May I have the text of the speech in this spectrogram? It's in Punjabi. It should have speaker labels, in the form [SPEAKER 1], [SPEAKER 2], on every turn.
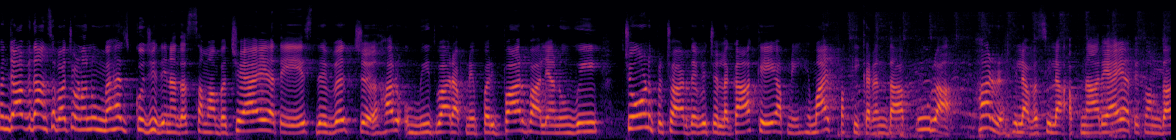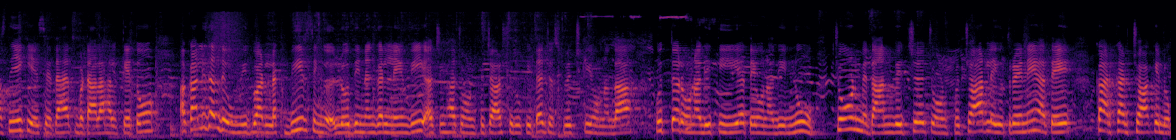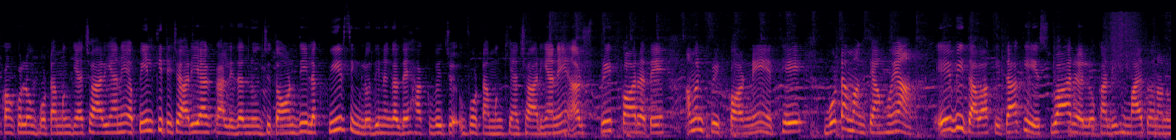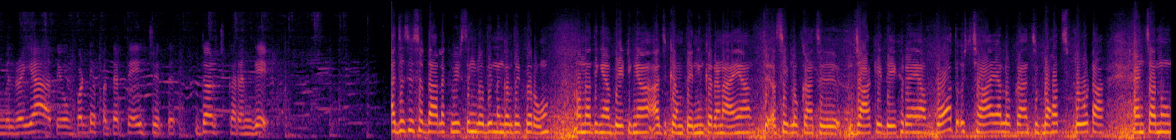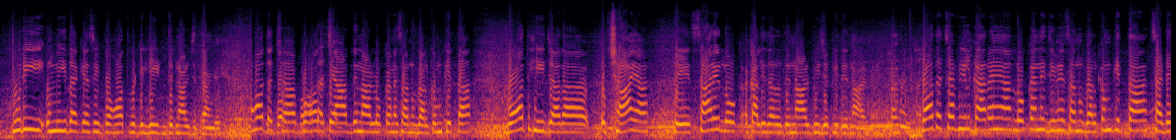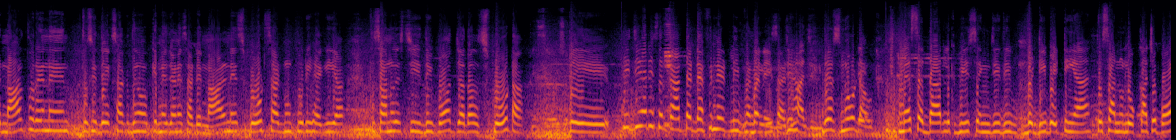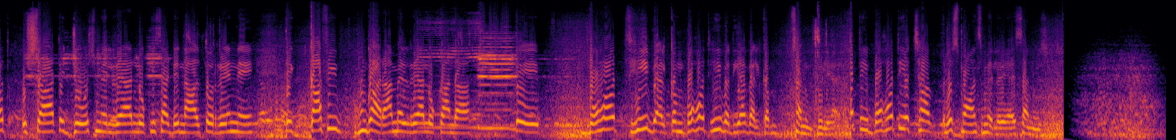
[SPEAKER 1] ਪੰਜਾਬ ਵਿਧਾਨ ਸਭਾ ਚੋਣਾਂ ਨੂੰ ਮਹਿਜ਼ ਕੁਝ ਹੀ ਦਿਨਾਂ ਦਾ ਸਮਾਂ ਬਚਿਆ ਹੈ ਅਤੇ ਇਸ ਦੇ ਵਿੱਚ ਹਰ ਉਮੀਦਵਾਰ ਆਪਣੇ ਪਰਿਵਾਰ ਵਾਲਿਆਂ ਨੂੰ ਵੀ ਚੋਣ ਪ੍ਰਚਾਰ ਦੇ ਵਿੱਚ ਲਗਾ ਕੇ ਆਪਣੀ ਹਿਮਾਇਤ ਪੱਕੀ ਕਰਨ ਦਾ ਪੂਰਾ ਹਰ ਹਿਲਾ ਵਸੀਲਾ ਅਪਣਾ ਰਿਹਾ ਹੈ ਅਤੇ ਤੁਹਾਨੂੰ ਦੱਸ ਦਈਏ ਕਿ ਇਸੇ ਤਹਿਤ ਬਟਾਲਾ ਹਲਕੇ ਤੋਂ ਅਕਾਲੀ ਦਲ ਦੇ ਉਮੀਦਵਾਰ ਲਖਬੀਰ ਸਿੰਘ ਲੋਧੀ ਨੰਗਲ ਨੇ ਵੀ ਅਜਿਹਾ ਚੋਣ ਪ੍ਰਚਾਰ ਸ਼ੁਰੂ ਕੀਤਾ, ਜਿਸ ਵਿੱਚ ਕਿ ਉਹਨਾਂ ਦਾ ਪੁੱਤਰ, ਉਹਨਾਂ ਦੀ ਧੀ ਅਤੇ ਉਹਨਾਂ ਦੀ ਨੂੰਹ ਚੋਣ ਮੈਦਾਨ ਵਿੱਚ ਚੋਣ ਪ੍ਰਚਾਰ ਲਈ ਉਤਰੇ ਨੇ ਅਤੇ ਘਰ ਘਰ ਜਾ ਕੇ ਲੋਕਾਂ ਕੋਲੋਂ ਵੋਟਾਂ ਮੰਗੀਆਂ ਜਾ ਰਹੀਆਂ ਨੇ। ਅਪੀਲ ਕੀਤੀ ਜਾ ਰਹੀ ਹੈ, ਅਕਾਲੀ ਦਲ ਨੂੰ ਜਿਤਾਉਣ ਦੀ। ਲਖਬੀਰ ਸਿੰਘ ਲੋਧੀ ਨੰਗਲ ਦੇ ਹੱਕ ਵਿੱਚ ਵੋਟਾਂ ਮੰਗੀਆਂ ਜਾ ਰਹੀਆਂ ਨੇ। ਅਰਸ਼ਪ੍ਰੀਤ ਕੌਰ ਅਤੇ ਅਮਨਪ੍ਰੀਤ ਕੌਰ ਨੇ ਇੱਥੇ ਵੋਟਾਂ ਮੰਗਦਿਆਂ ਹੋਇਆਂ ਇਹ ਵੀ ਦਾਵਾ ਕੀਤਾ ਕਿ ਇਸ ਵਾਰ ਲੋਕਾਂ ਦੀ ਹਿਮਾਇਤ ਉਹਨਾਂ ਨੂੰ ਮਿਲ ਰਹੀ ਹੈ ਅਤੇ ਉਹ ਵੱਡੇ ਪੱਧਰ ਤੇ ਜਿੱਤ ਦਰਜ ਕਰਨਗੇ।
[SPEAKER 2] ਅੱਜ ਅਸੀਂ ਸਰਦਾਰ ਲਖਵੀਰ ਸਿੰਘ ਲੋਧੀ ਨੰਗਲ ਦੇ ਘਰੋਂ ਉਹਨਾਂ ਦੀਆਂ ਬੇਟੀਆਂ ਅੱਜ ਕੈਂਪੇਨਿੰਗ ਕਰਨ ਆਏ ਆ ਤੇ ਅਸੀਂ ਲੋਕਾਂ 'ਚ ਜਾ ਕੇ ਦੇਖ ਰਹੇ ਆ ਬਹੁਤ ਉਤਸ਼ਾਹ ਆ ਲੋਕਾਂ 'ਚ, ਬਹੁਤ ਸਪੋਰਟ ਆ। ਐਂਡ ਸਾਨੂੰ ਪੂਰੀ ਉਮੀਦ ਆ ਕਿ ਅਸੀਂ ਬਹੁਤ ਵੱਡੀ ਲੀਡ ਦੇ ਨਾਲ ਜਿੱਤਾਂਗੇ। ਬਹੁਤ ਅੱਛਾ ਬਹੁਤ ਪਿਆਰ ਦੇ ਨਾਲ ਲੋਕਾਂ ਨੇ ਸਾਨੂੰ ਵੈਲਕਮ ਕੀਤਾ। ਬਹੁਤ ਹੀ ਜ਼ਿਆਦਾ ਉਤਸ਼ਾਹ ਆ ਤੇ ਸਾਰੇ ਲੋਕ ਅਕਾਲੀ ਦਲ ਦੇ ਨਾਲ ਬੀਜੇਪੀ ਦੇ ਨਾਲ ਬਹੁਤ ਅੱਛਾ ਫੀਲ ਕਰ ਰਹੇ ਆ। ਲੋਕਾਂ ਨੇ ਜਿਵੇਂ ਸਾਨੂੰ ਵੈਲਕਮ ਕੀਤਾ ਸਾਡੇ ਨਾਲ ਤੁਰੇ ਨੇ। ਤੁਸੀਂ ਦੇਖ ਸਕਦੇ ਹੋ ਕਿੰਨੇ ਜਣੇ ਸਾਡੇ ਨਾਲ ਨੇ। ਸਪੋਰਟ ਸਾਨੂੰ ਪੂਰੀ ਹੈਗੀ ਆ। ਤੇ ਸਾਨੂੰ ਇਸ ਚੀਜ਼ ਦੀ ਬਹੁਤ ਜ਼ਿਆਦਾ ਸਪੋਰਟ ਆ। ਤੇ ਤੀਜੀ ਸਰਕਾਰ ਤਾਂ ਡੈਫੀਨਿਟਲੀ ਬਣੇਗੀ ਸਾਡੀ।
[SPEAKER 3] ਹਾਂਜੀ।
[SPEAKER 2] देयर इज नो
[SPEAKER 3] ਮੈਂ ਸਰਦਾਰ ਲਖਬੀਰ ਸਿੰਘ ਜੀ ਦੀ ਵੱਡੀ ਬੇਟੀ ਆ ਤੇ ਸਾਨੂੰ ਲੋਕਾਂ 'ਚ ਬਹੁਤ ਉਤਸ਼ਾਹ ਤੇ ਜੋਸ਼ ਮਿਲ ਰਿਹਾ, ਲੋਕੀ ਸਾਡੇ ਨਾਲ ਤੁਰ ਰਹੇ ਨੇ ਤੇ ਕਾਫੀ ਹੁੰਗਾਰਾ ਮਿਲ ਰਿਹਾ ਲੋਕਾਂ ਦਾ ਤੇ ਬਹੁਤ ਹੀ ਵੈਲਕਮ, ਬਹੁਤ ਹੀ ਵਧੀਆ ਵੈਲਕਮ ਸਾਨੂੰ ਮਿਲਿਆ ਹੈ ਤੇ ਬਹੁਤ ਹੀ ਅੱਛਾ ਰਿਸਪਾਂਸ ਮਿਲ ਰਿਹਾ ਹੈ ਸਾਨੂੰ।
